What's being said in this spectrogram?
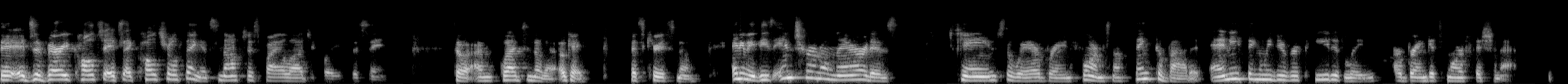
It's a very culture, it's a cultural thing. It's not just biologically the same. So I'm glad to know that. Okay. That's curious to know. Anyway, these internal narratives change the way our brain forms. Now, think about it. Anything we do repeatedly, our brain gets more efficient at.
